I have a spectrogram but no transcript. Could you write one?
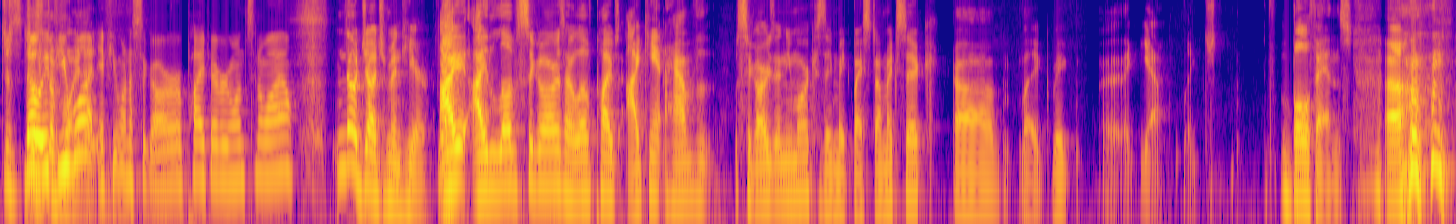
Just- no. just if you want, it. if you want a cigar or a pipe every once in a while, No judgment here. I I love cigars. I love pipes. I can't have cigars anymore because they make my stomach sick. Uh, like make uh, like, yeah, like both ends. Um,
